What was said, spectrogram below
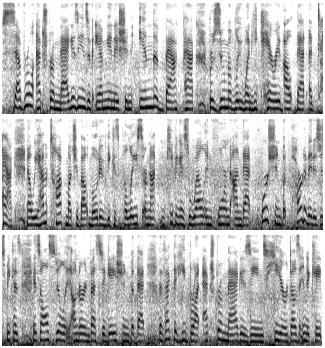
several extra magazines of ammunition in the backpack, presumably when he carried out that attack. Now, we haven't talked much about motive because police are not keeping us well informed on that portion, but part part of it is just because it's all still under investigation, but that the fact that he brought extra magazines here does indicate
